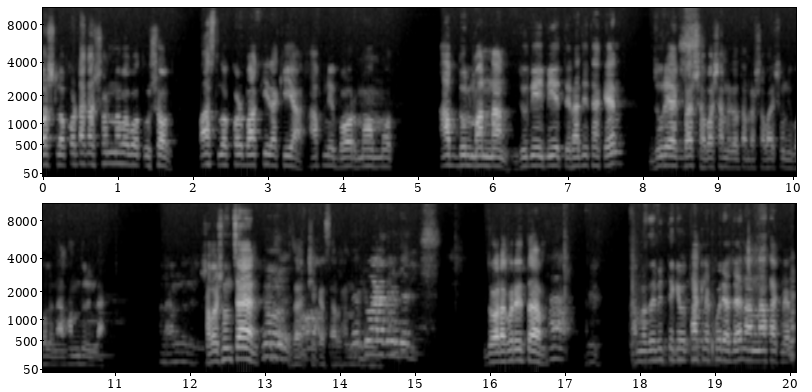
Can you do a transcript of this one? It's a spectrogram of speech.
দশ লক্ষ টাকা স্বর্ণ বাবদ উসল পাঁচ লক্ষ বাকি রাখিয়া আপনি বর মোহাম্মদ আব্দুল মান্নান যদি এই বিয়েতে রাজি থাকেন জুড়ে একবার সবার সামনে যাতে আমরা সবাই শুনি বলেন আলহামদুলিল্লাহ। আলহামদুলিল্লাহ। সবাই শুনছেন? ঠিক আছে আলহামদুলিল্লাহ। করে দোয়াটা করে দিতাম। হ্যাঁ। আপনাদের ভিত্তি কেউ থাকলে করে দেন আর না থাকলে না।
